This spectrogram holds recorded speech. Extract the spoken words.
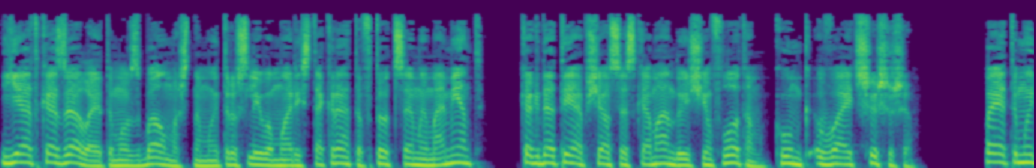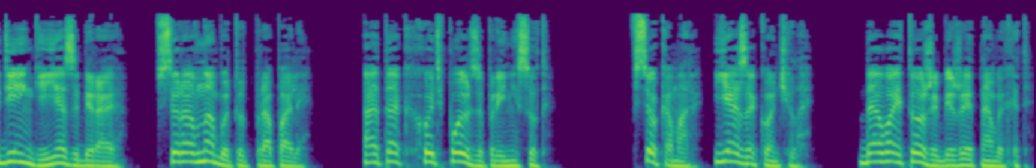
Я отказала этому взбалмошному и трусливому аристократу в тот самый момент, когда ты общался с командующим флотом Кунг Вайт Шишишем. Поэтому деньги я забираю. Все равно бы тут пропали. А так хоть пользу принесут. Все, Комар, я закончила. Давай тоже бежать на выход,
